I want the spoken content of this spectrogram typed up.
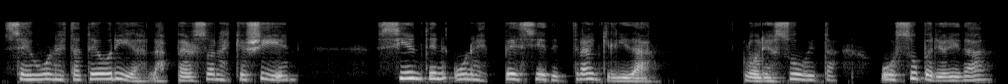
Según esta teoría, las personas que ríen sienten una especie de tranquilidad, gloria súbita o superioridad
